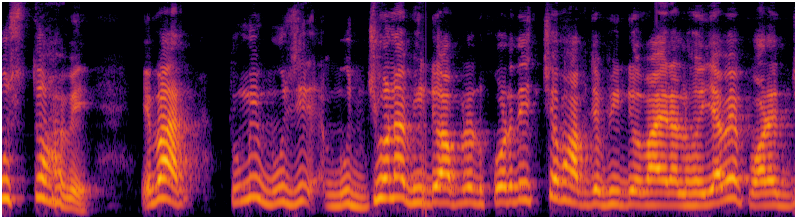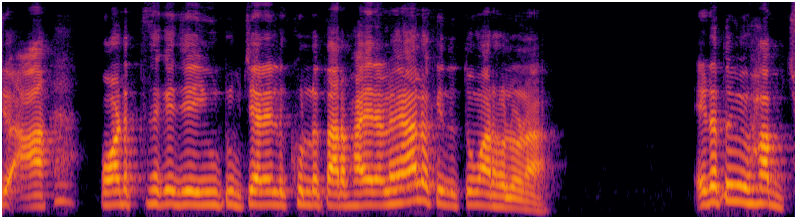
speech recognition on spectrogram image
বুঝতে হবে। এবার তুমি বুঝি, বুঝছ না ভিডিও আপলোড করে দিচ্ছ, ভাবছ ভিডিও ভাইরাল হয়ে যাবে, পরের পরের থেকে যে ইউটিউব চ্যানেল খুললো তার ভাইরাল হয়ে গেলো কিন্তু তোমার হলো না। এটা তুমি ভাবছ।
